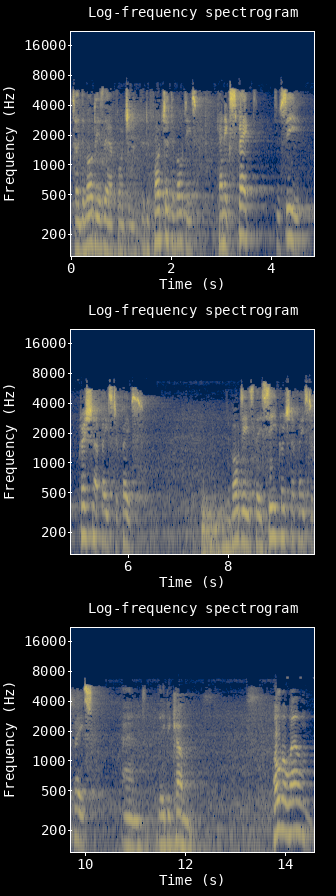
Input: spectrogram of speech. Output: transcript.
So devotees, they are fortunate. The fortunate devotees can expect to see Krishna face to face. Devotees, they see Krishna face to face and they become overwhelmed.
